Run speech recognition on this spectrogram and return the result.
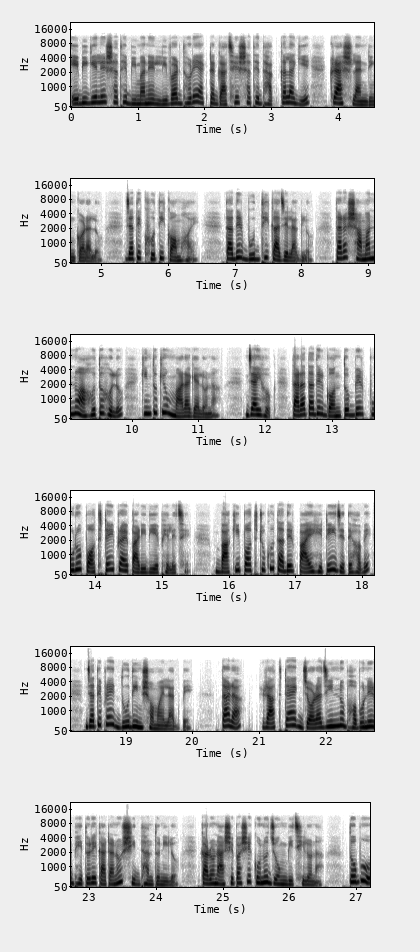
এবিগেলের সাথে বিমানের লিভার ধরে একটা গাছের সাথে ধাক্কা লাগিয়ে ক্র্যাশ ল্যান্ডিং করালো, যাতে ক্ষতি কম হয়। তাদের বুদ্ধি কাজে লাগল। তারা সামান্য আহত হল, কিন্তু কেউ মারা গেল না। যাই হোক তারা তাদের গন্তব্যের পুরো পথটাই প্রায় পাড়ি দিয়ে ফেলেছে। বাকি পথটুকু তাদের পায়ে হেঁটেই যেতে হবে, যাতে প্রায় দুদিন সময় লাগবে। তারা রাতটা এক জরাজীর্ণ ভবনের ভেতরে কাটানোর সিদ্ধান্ত নিল, কারণ আশেপাশে কোনো জঙ্গি ছিল না। তবুও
